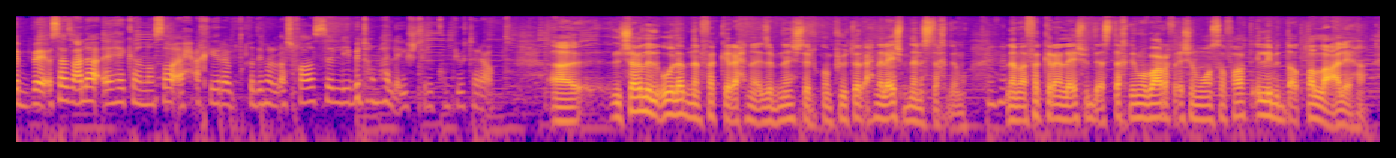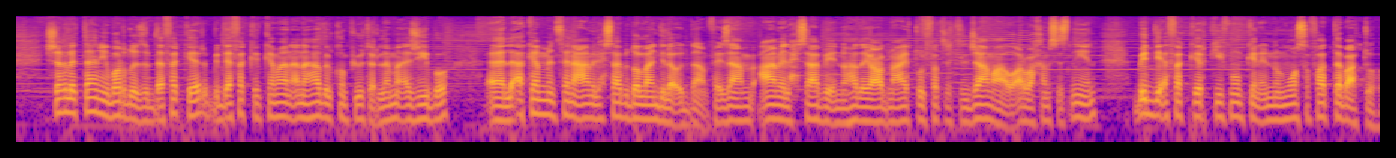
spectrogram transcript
طيب أستاذ علاء هيك نصائح أخيرة بتقدمها للأشخاص اللي بدهم هلأ يشتروا كمبيوترات. آه الشغلة الأولى بدنا نفكر إحنا إذا بدنا نشتري الكمبيوتر إحنا لإيش بدنا نستخدمه؟ لما أفكر أنا لإيش بدي أستخدمه بعرف إيش المواصفات اللي بدي أطلع عليها. الشغلة الثانية برضه إذا بدي أفكر بدي أفكر كمان أنا هذا الكمبيوتر لما أجيبه لأكم من سنة عامل حسابي ضل عندي لقدام. فإذا عامل حسابي إنه هذا يقعد معي طول فترة الجامعة أو أربع خمس سنين بدي أفكر كيف ممكن إنه المواصفات تبعته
